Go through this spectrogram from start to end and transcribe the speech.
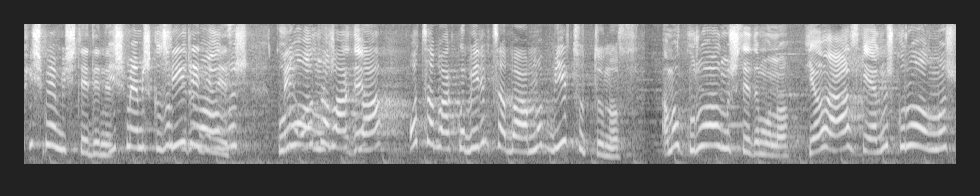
Pişmemiş dediniz. Pişmemiş kızım, Çiğ dediniz. olmuş, kuru Ve o olmuş tabakla, dedi. o tabakla benim tabağımı bir tuttunuz. Ama kuru olmuş dedim onu. Yağı az gelmiş kuru olmuş.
